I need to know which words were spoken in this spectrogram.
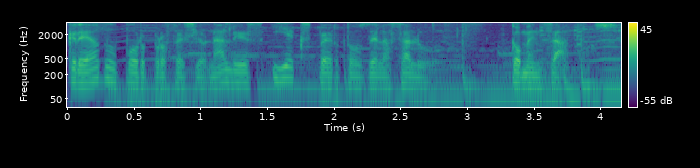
creado por profesionales y expertos de la salud. Comenzamos.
